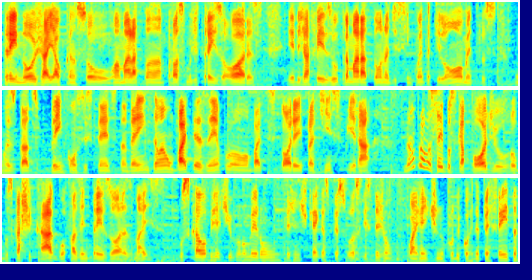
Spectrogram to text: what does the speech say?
treinou já e alcançou uma maratona próximo de 3 horas. Ele já fez ultramaratona de 50 quilômetros, com resultados bem consistentes também. Então é um baita exemplo, uma baita história aí para te inspirar. Não para você ir buscar pódio ou buscar Chicago ou fazer em 3 horas, mas buscar o objetivo número um que a gente quer que as pessoas que estejam com a gente no Clube Corrida Perfeita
